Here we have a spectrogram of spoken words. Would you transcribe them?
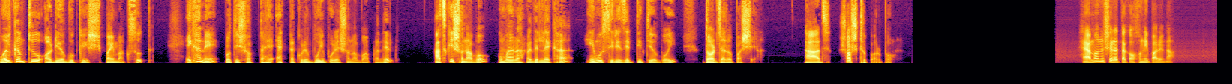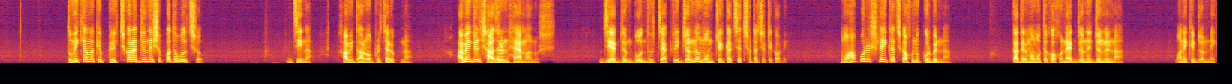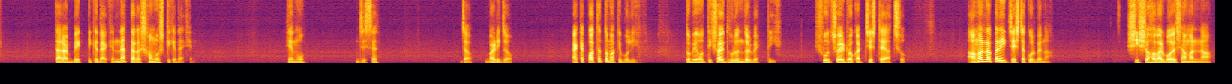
Welcome to audio bookish by Maksud. এখানে প্রতি সপ্তাহে একটা করে বই পড়ে শোনাবো আপনাদের। আজকে শোনাবো হুমায়ুন আহমেদের লেখা হেমু সিরিজের দ্বিতীয় বই, দরজার পাশে আজ ষষ্ঠ পর্ব। হ্যাঁ মানুষেরা তা কখনই পারে না। তুমি কি আমাকে প্রিচ করার জন্য এসব কথা বলছো? জি না, আমি ধর্মপ্রচারক না। আমি একজন সাধারণ হ্যাঁ মানুষ, যে একজন বন্ধুর চাকরির জন্য মন্ত্রীর কাছে ছোটাছুটি করে। মহাপুরুষরা এই কাজ কখনো করবেন না। তাদের মমতা কখনো একজনের জন্য না, অনেকের জন্যে। তারা ব্যক্তিকে দেখেন না, তারা সমষ্টিকে দেখেন। হেমু, জি স্যার। যাও, বাড়ি যাও। একটা কথা তোমাকে বলি। তুমি অতিশয় ধুরন্ধর ব্যক্তি। সুদশয়ে ঢোকার চেষ্টায় আছো। আমার ব্যাপারে এই চেষ্টা করবে না। শিষ্য হবার বয়স আমার না।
